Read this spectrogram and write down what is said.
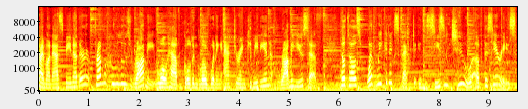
Time on Ask Me Another, from Hulu's Ramy, we'll have Golden Globe winning actor and comedian Ramy Youssef. He'll tell us what we can expect in season two of the series.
